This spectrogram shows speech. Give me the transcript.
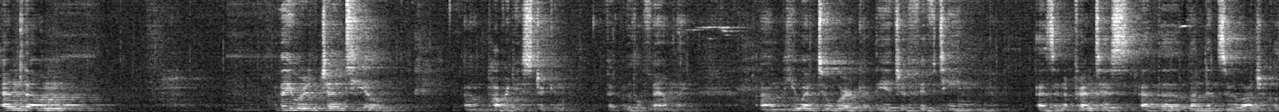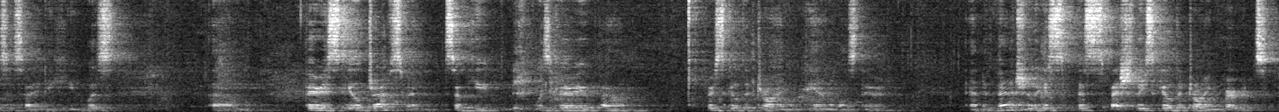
And um, they were genteel, um, poverty-stricken little family. Um, he went to work at the age of 15 as an apprentice at the London Zoological Society. He was um, very skilled draftsman, so he was very, um, very skilled at drawing the animals there. And eventually, especially skilled at drawing birds.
